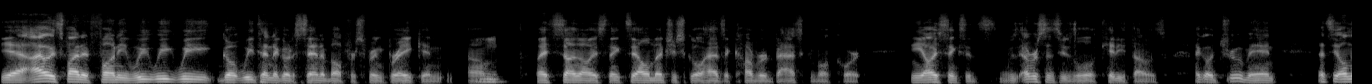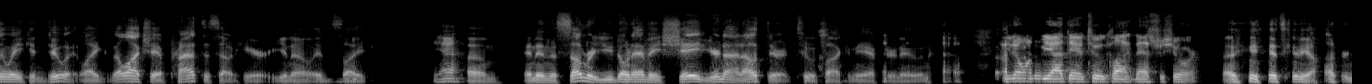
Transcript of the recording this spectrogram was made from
yeah, I always find it funny. We we we go. We tend to go to Sanibel for spring break, and um, Mhm. my son always thinks the elementary school has a covered basketball court. And he always thinks it's was ever since he was a little kid. He thought it was. I go, Drew, man, that's the only way you can do it. Like they'll actually have practice out here. You know, it's Mhm. like yeah, Um, and in the summer, you don't have a shade. You're not out there at two o'clock in the afternoon. you don't want to be out there at two o'clock. That's for sure. I mean, it's gonna be 100,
